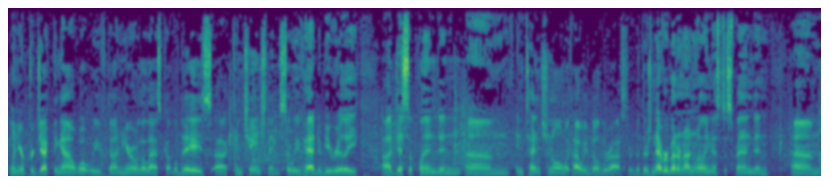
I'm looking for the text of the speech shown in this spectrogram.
when you're projecting out what we've done here over the last couple days uh, can change things. So we've had to be really uh, disciplined and um, intentional with how we build the roster. But there's never been an unwillingness to spend, and um,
